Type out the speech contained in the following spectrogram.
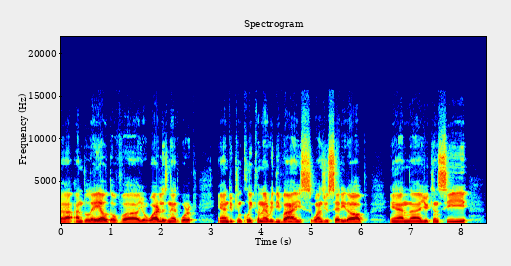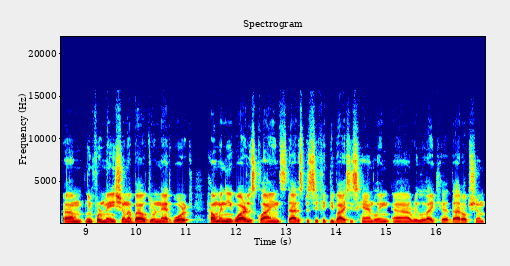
and layout of uh, your wireless network. And you can click on every device once you set it up and uh, you can see um, information about your network how many wireless clients that specific device is handling. I uh, really like uh, that option.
